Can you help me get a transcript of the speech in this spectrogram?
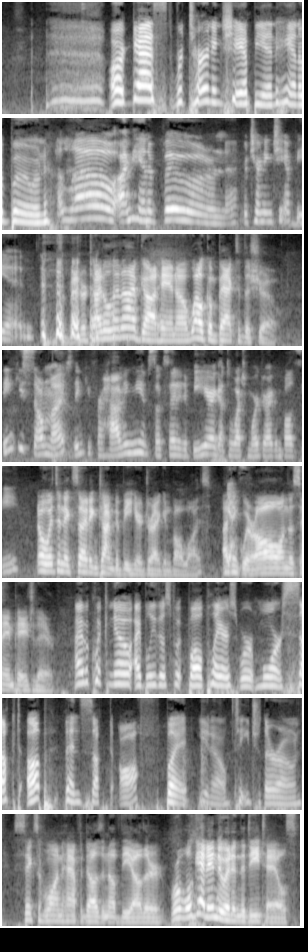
our guest, returning champion Hannah Boone. Hello, I'm Hannah Boone, returning champion. It's a better title than I've got, Hannah. Welcome back to the show. Thank you so much. Thank you for having me. I'm so excited to be here. I got to watch more Dragon Ball Z. Oh, it's an exciting time to be here, Dragon Ball wise. I think we're all on the same page there. I have a quick note. I believe those football players were more sucked up than sucked off, but you know, to each their own. Six of one, half a dozen of the other. We'll, we'll get into it in the details.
